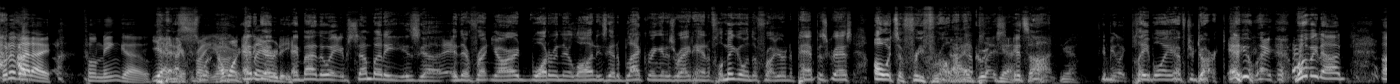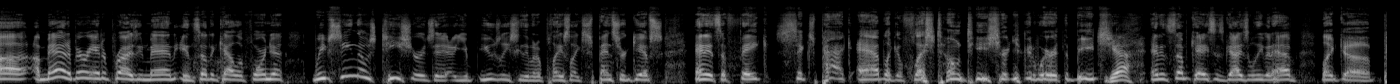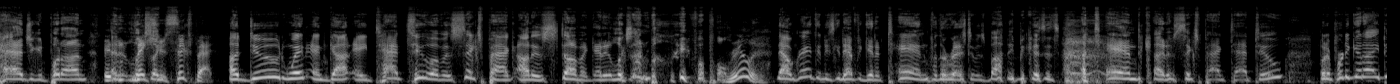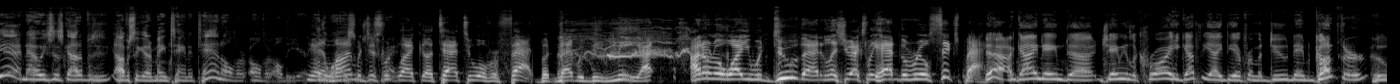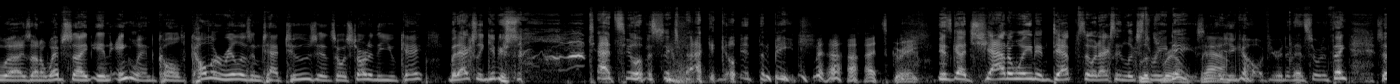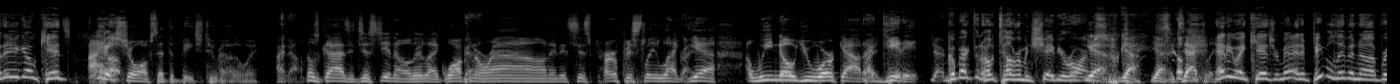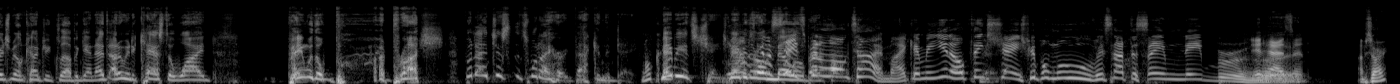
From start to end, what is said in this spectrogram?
what about a flamingo Yeah, in I your front want- I yard?" want And, again, Clarity. and by the way, if somebody is uh, in their front yard watering their lawn, he's got a black ring in his right hand, a flamingo in the front yard, and a pampas grass. Oh, it's a free for all in I that agree. place. Yeah. It's on. Yeah. It's gonna be like Playboy after dark. Anyway, moving on. Uh, a man, a very enterprising man in Southern California. We've seen those T-shirts. uh, You usually see them in a place like Spencer Gifts, and it's a fake six-pack ab, like a flesh tone T-shirt you can wear at the beach. Yeah. And in some cases, guys will even have like uh, pads you can put on, It and it makes looks like you six pack. a dude went and got a tattoo of a six pack on his stomach, and it looks unbelievable. Really? Now, granted, he's going to have to get a tan for the rest of his body because it's a tanned kind of six pack tattoo, but a pretty good idea. Now he's just got obviously, obviously got to maintain a tan all the, all the, all the year. Yeah, Otherwise, mine would just look like a tattoo over fat, but that would be me. I, I don't know why you would do that unless you actually had the real six pack. Yeah, a guy named uh, Jamie LaCroix. He got the idea from a dude named Gunther, who uh, is on a website in England called Color Realism Tattoos. And so it started in the UK, but actually give yourself tattoo of a six pack and go hit the beach. That's great. It's got shadowing and depth, so it actually looks, Looks 3D. real. So Yeah. there you go, if you're into that sort of thing. So there you go, kids. I hate Uh, show offs at the beach too, by the way. I know. Those guys are just, you know, they're like walking around and it's just purposely like, yeah, we know you work out. I get it. Yeah, go back to the hotel room and shave your arms. Yeah, yeah, yeah, So, exactly. Anyway, kids, remember, if people live in uh, Bridge Mill Country Club, again, I, I don't mean to cast a wide paint with a brush, but I just, that's what I heard back in the day. Okay. Maybe it's changed. Maybe I they're was all gonna say, mellow. It's been a long time, Mike. I mean, you know, things change. People move. It's not the same neighborhood. It hasn't. I'm sorry?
